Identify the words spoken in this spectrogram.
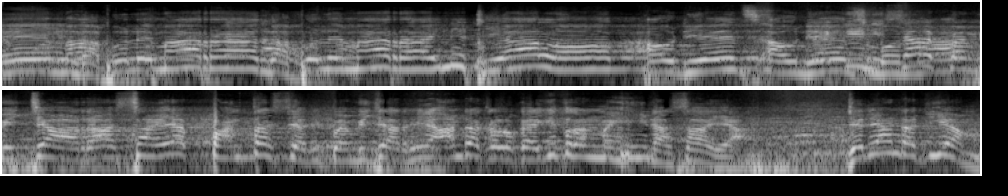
eh, nggak boleh marah, nggak boleh marah. Ini dialog, audiens, audiens. Begini, saya maaf. pembicara, saya pantas jadi pembicara. Ini Anda kalau kayak gitu kan menghina saya. Jadi Anda diam.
